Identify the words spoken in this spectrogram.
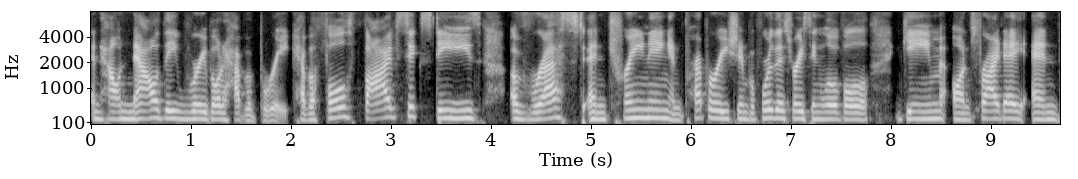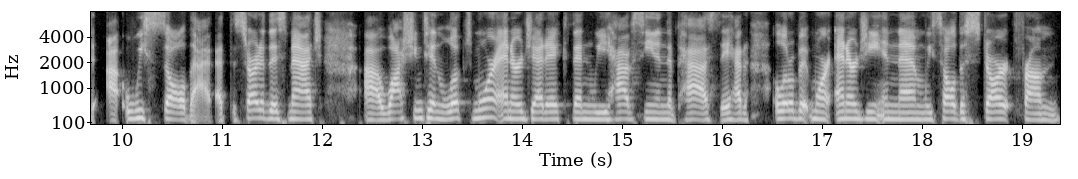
and how now they were able to have a break, have a full five, six days of rest and training and preparation before this Racing Louisville game on Friday. And uh, we saw that that. At the start of this match, uh, Washington looked more energetic than we have seen in the past. They had a little bit more energy in them. We saw the start from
